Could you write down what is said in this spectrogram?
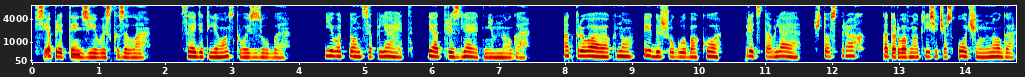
Все претензии высказала. Цедит Леон сквозь зубы. Его тон цепляет и отрезвляет немного. Открываю окно и дышу глубоко, представляя, что страх которого внутри сейчас очень много,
